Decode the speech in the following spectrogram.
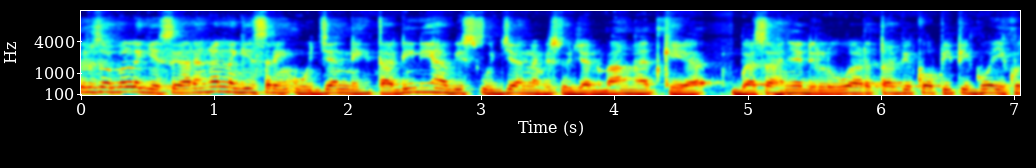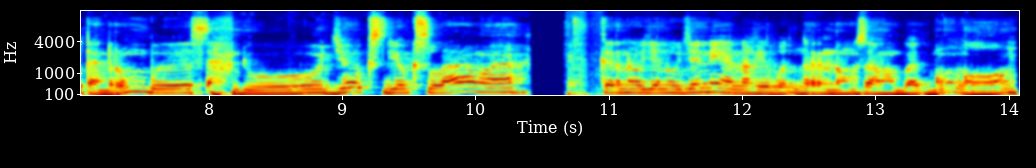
Terus apa lagi? Sekarang kan lagi sering hujan nih. Tadi nih habis hujan, habis hujan banget kayak basahnya di luar, tapi kok pipi gue ikutan rembes. Aduh, jokes jokes lama. Karena hujan-hujan nih enak ya buat ngerenung sama buat bengong.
